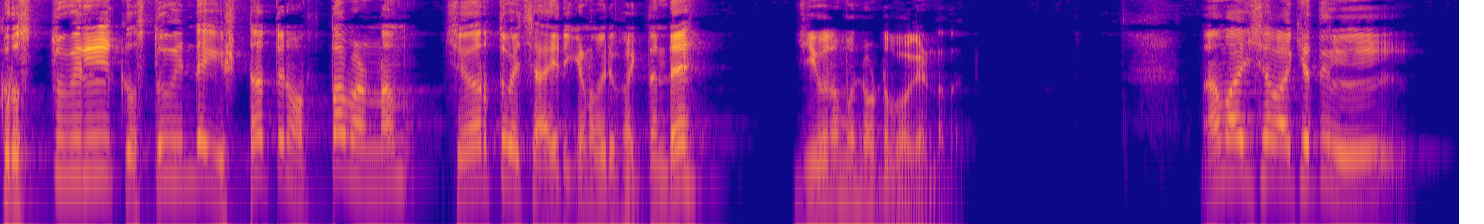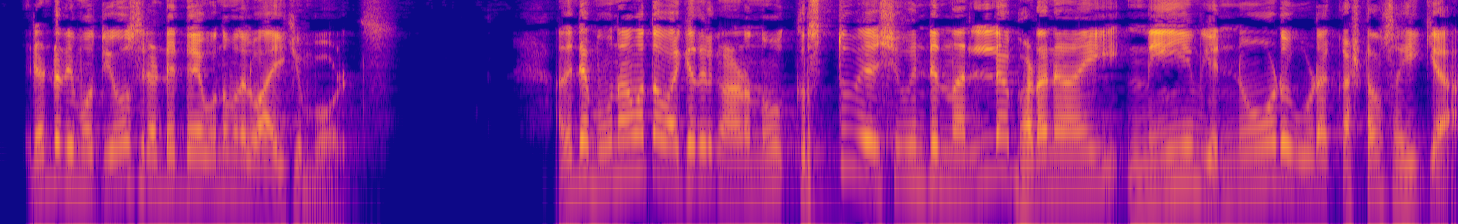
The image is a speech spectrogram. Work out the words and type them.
ക്രിസ്തുവിൽ ക്രിസ്തുവിന്റെ ഇഷ്ടത്തിനൊത്തവണ്ണം ചേർത്ത് വെച്ചായിരിക്കണം ഒരു ഭക്തന്റെ ജീവിതം മുന്നോട്ട് പോകേണ്ടത്. നാം വായിച്ച വാക്യത്തിൽ രണ്ട് തിമോത്തിയോസ് രണ്ടിന്റെ ഒന്ന് മുതൽ വായിക്കുമ്പോൾ അതിന്റെ മൂന്നാമത്തെ വാക്യത്തിൽ കാണുന്നു ക്രിസ്തുവേശുവിന്റെ നല്ല ഭടനായി നീയും എന്നോടുകൂടെ കഷ്ടം സഹിക്ക.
